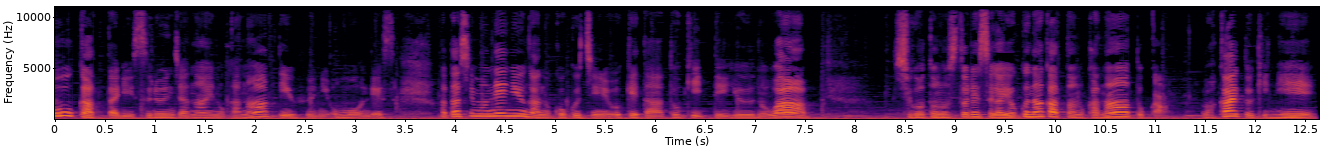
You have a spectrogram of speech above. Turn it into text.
多かったりするんじゃないのかなっていうふに思うんです。私もね乳がんの告知を受けた時っていうのは仕事のストレスが良くなかったのかなとか若い時に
